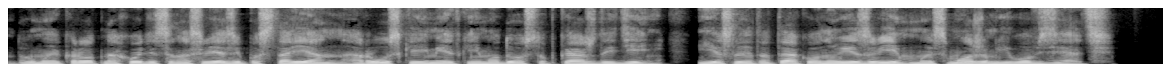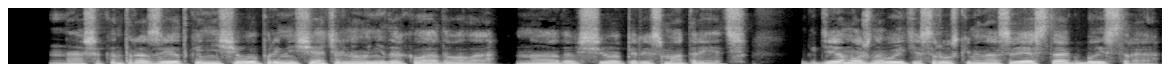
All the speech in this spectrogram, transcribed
Думаю, Крот находится на связи постоянно, а русский имеет к нему доступ каждый день. Если это так, он уязвим, мы сможем его взять. Наша контрразведка ничего примечательного не докладывала. Надо все пересмотреть. Где можно выйти с русскими на связь так быстро?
